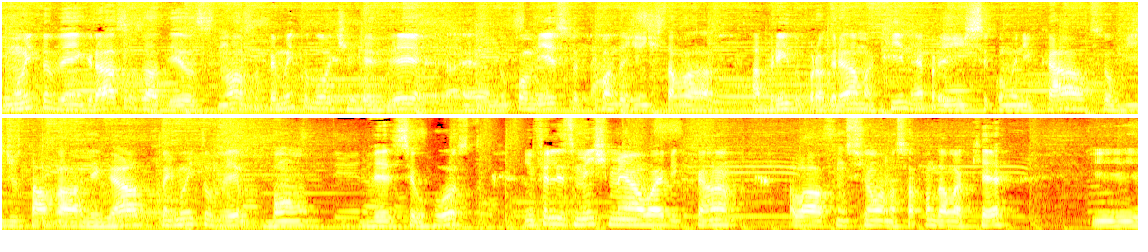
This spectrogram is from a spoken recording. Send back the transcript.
Muito bem, graças a Deus. Nossa, foi muito bom te rever. É, no começo, quando a gente estava abrindo o programa aqui, né, pra gente se comunicar, o seu vídeo estava ligado. Foi muito ver, bom ver seu rosto. Infelizmente, minha webcam ela funciona só quando ela quer e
